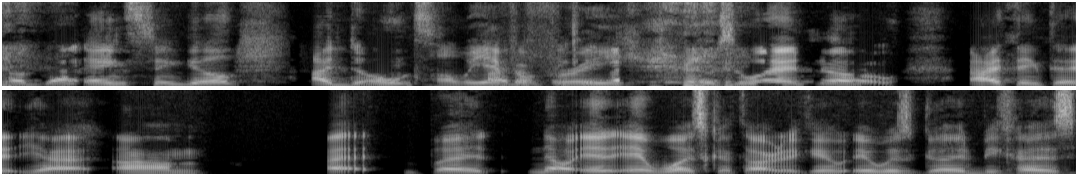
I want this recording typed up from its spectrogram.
of that angst and guilt. I don't. Are we ever free? it goes away. No, I think that yeah. Um, I, but no, it, it was cathartic. It, it was good because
